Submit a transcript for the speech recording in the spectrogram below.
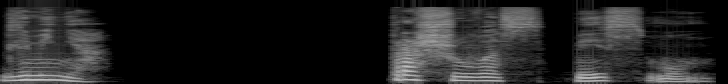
Для меня. Прошу вас, мисс Мун.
